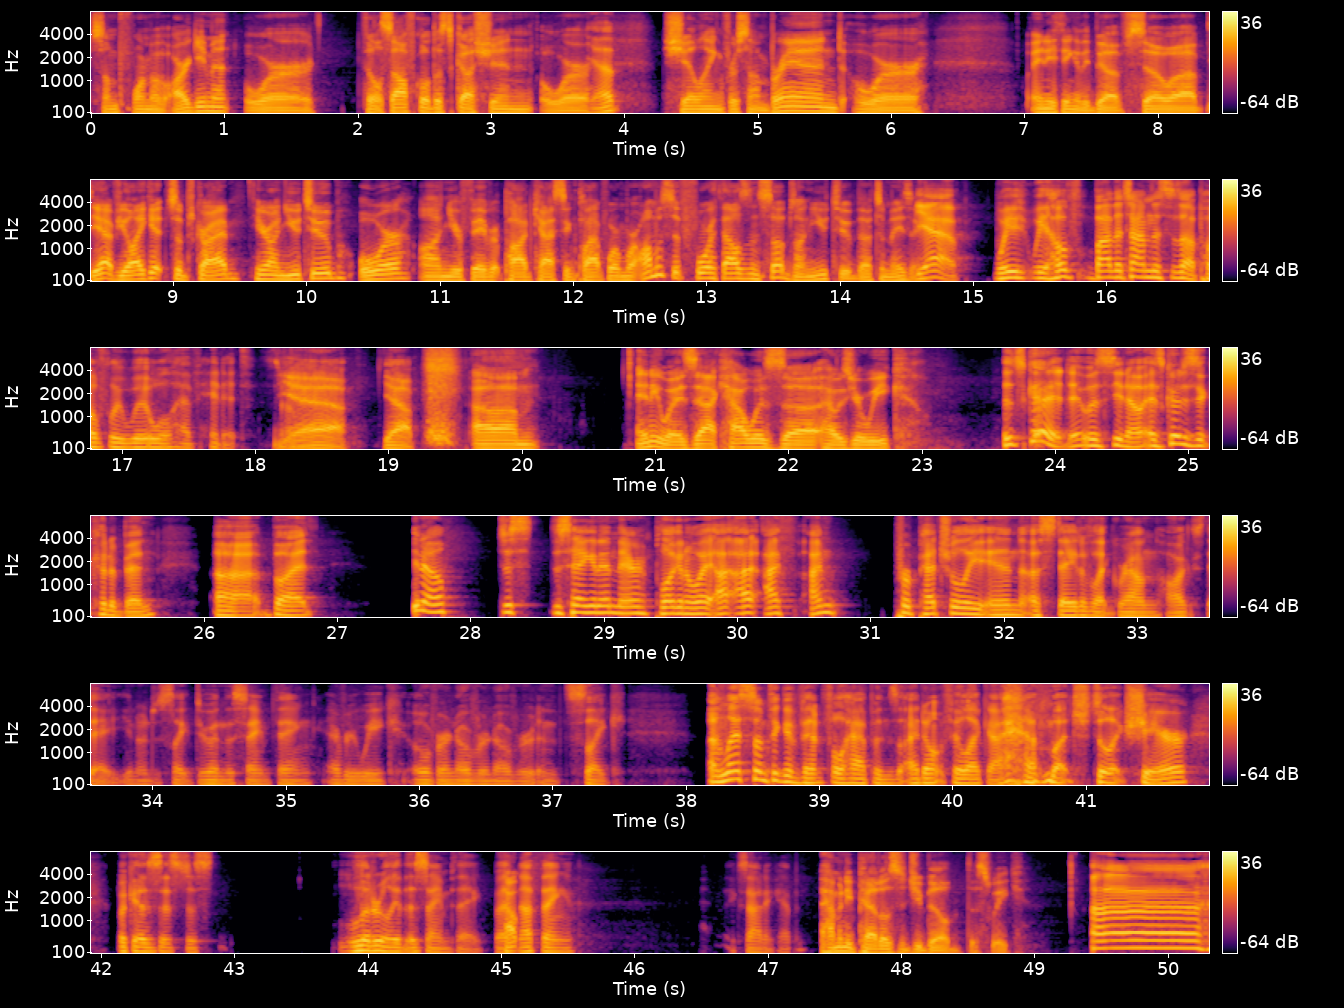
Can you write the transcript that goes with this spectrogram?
some form of argument or philosophical discussion or Yep. shilling for some brand or anything of the above. So, uh, yeah, if you like it, subscribe here on YouTube or on your favorite podcasting platform. We're almost at 4,000 subs on YouTube. That's amazing. Yeah. We we hope by the time this is up, hopefully we will have hit it. So, Yeah, yeah. Um. Anyway, Zach, how was uh, how was your week? It's good. It was, you know, as good as it could have been. Uh, but you know, just just hanging in there, plugging away. I I I I'm perpetually in a state of like Groundhog's Day, you know, just like doing the same thing every week over and over and over. And it's like unless something eventful happens, I don't feel like I have much to like share because it's just literally the same thing. But How- nothing exciting happened. How many pedals did you build this week? Uh,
